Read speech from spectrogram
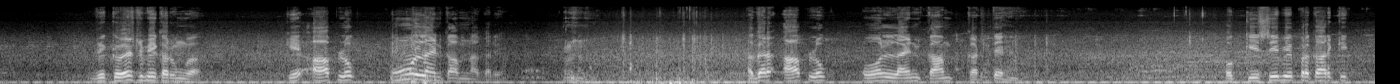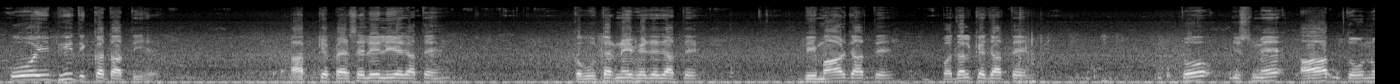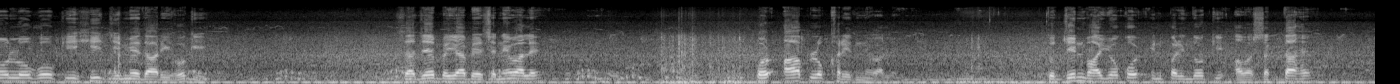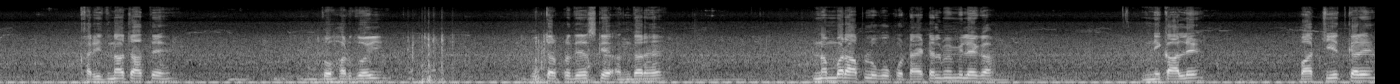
रिक्वेस्ट भी करूँगा कि आप लोग ऑनलाइन काम ना करें। अगर आप लोग ऑनलाइन काम करते हैं और किसी भी प्रकार की कोई भी दिक्कत आती है, आपके पैसे ले लिए जाते हैं, कबूतर नहीं भेजे जाते बीमार जाते, बदल के जाते तो इसमें आप दोनों लोगों की ही ज़िम्मेदारी होगी। सजय भैया बेचने वाले और आप लोग ख़रीदने वाले। तो जिन भाइयों को इन परिंदों की आवश्यकता है, ख़रीदना चाहते हैं तो हरदोई उत्तर प्रदेश के अंदर है। नंबर आप लोगों को टाइटल में मिलेगा। निकालें, बातचीत करें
